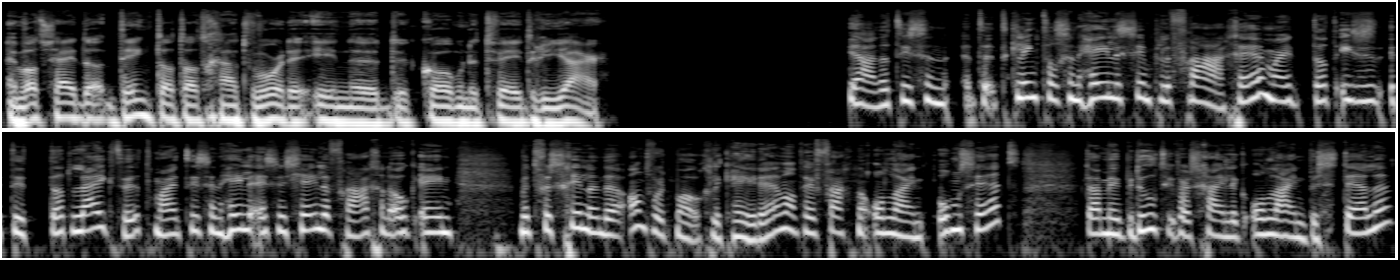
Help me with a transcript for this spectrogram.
En wat zij dat, denkt dat dat gaat worden in eh, de komende twee, drie jaar. Ja, dat is een, het, het klinkt als een hele simpele vraag, hè? maar dat, is, het- dit, dat lijkt het. Maar het is een hele essentiële vraag en ook een met verschillende antwoordmogelijkheden. Hè? Want hij vraagt naar online omzet. Daarmee bedoelt hij waarschijnlijk online bestellen.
